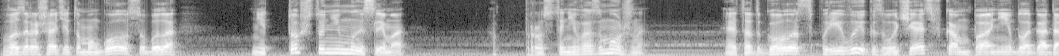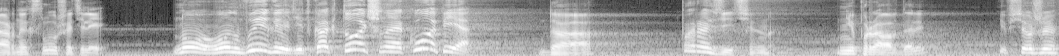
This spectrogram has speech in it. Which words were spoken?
Возражать этому голосу было не то что немыслимо, а просто невозможно. Этот голос привык звучать в компании благодарных слушателей. «Но он выглядит как точная копия!» «Да, поразительно. Не правда ли? И все же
